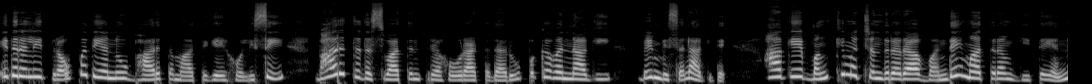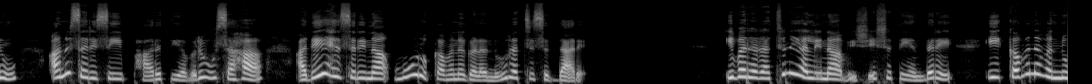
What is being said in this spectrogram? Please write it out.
ಇದರಲ್ಲಿ ದ್ರೌಪದಿಯನ್ನು ಭಾರತ ಮಾತೆಗೆ ಹೋಲಿಸಿ ಭಾರತದ ಸ್ವಾತಂತ್ರ್ಯ ಹೋರಾಟದ ರೂಪಕವನ್ನಾಗಿ ಬಿಂಬಿಸಲಾಗಿದೆ. ಹಾಗೆ ಬಂಕಿಮಚಂದ್ರರ ವಂದೇ ಮಾತರಂ ಗೀತೆಯನ್ನು ಅನುಸರಿಸಿ ಭಾರತೀಯವರು ಸಹ ಅದೇ ಹೆಸರಿನ ಮೂರು ಕವನಗಳನ್ನು ರಚಿಸಿದ್ದಾರೆ. ಇವರ ರಚನೆಯಲ್ಲಿನ ವಿಶೇಷತೆ ಎಂದರೆ ಈ ಕವನವನ್ನು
